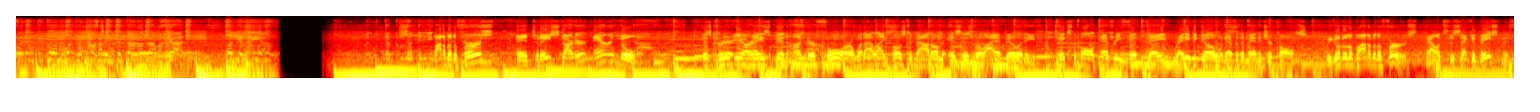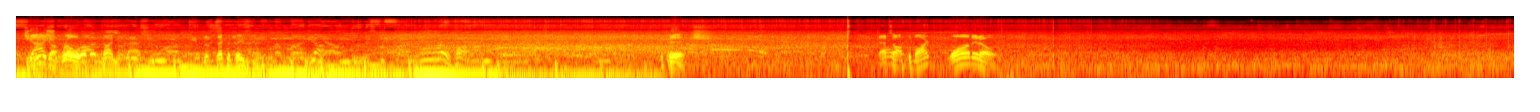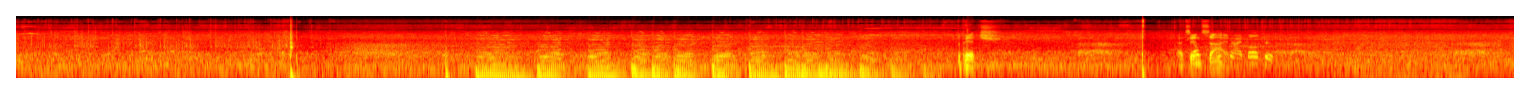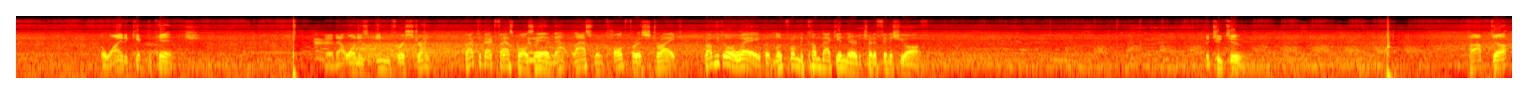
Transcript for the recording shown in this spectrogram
Bottom of the first, and today's starter, Aaron Nola. His career ERA's been under four. What I like most about him is his reliability. Takes the ball every fifth day, ready to go whenever the manager calls. We go to the bottom of the first. Now it's the second baseman, Josh Here we go. Rojas. For the Diamondbacks, the second baseman, Josh Rojas. The pitch. That's off the mark. 1 and oh. 0. The pitch. That's inside. ball two. The wide to kick the pitch. And that one is in for a strike. Back-to-back fastballs in. That last one called for a strike. Probably go away, but look for him to come back in there to try to finish you off. The 2 2. Popped up.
